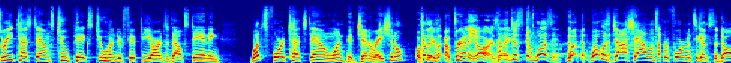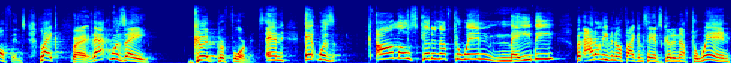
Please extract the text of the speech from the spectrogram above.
three touchdowns, two picks, 250 yards is outstanding, what's four touchdown, one pick? Generational? Or 'Cause it- 300 or 300 yards, Because like- it just it wasn't. What, what was Josh Allen's performance against the Dolphins? Like Right. that was a good performance, and it was almost good enough to win, maybe. But I don't even know if I can say it's good enough to win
